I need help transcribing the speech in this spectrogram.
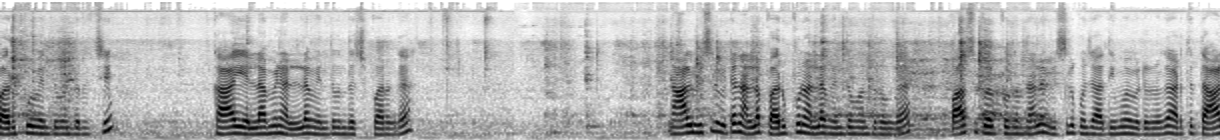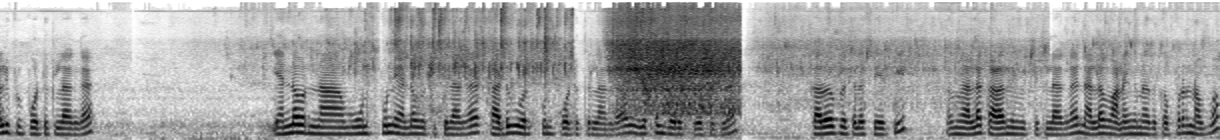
பருப்பு வெந்து வந்துருச்சு. காய் எல்லாமே நல்லா வெந்து வந்துருச்சு பாருங்கள் நாலு விசில் விட்டால் நல்லா பருப்பு நல்லா வெந்து வந்துடுங்க பாசு பருப்புங்கிறதுனால விசில் கொஞ்சம் அதிகமாக விடணுங்க. அடுத்து தாளிப்பு போட்டுக்கலாங்க. எண்ணெய் ஒரு நான் மூணு ஸ்பூன் எண்ணெய் ஊற்றிக்கலாங்க கடுகு ஒரு ஸ்பூன் போட்டுக்கலாங்க. உளுத்தம் பருப்பு போட்டுக்கலாம். கருவேப்பத்தில் சேர்த்தி நம்ம நல்லா கலந்து விட்டுக்கலாங்க. நல்லா வணங்கினதுக்கப்புறம் நம்ம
